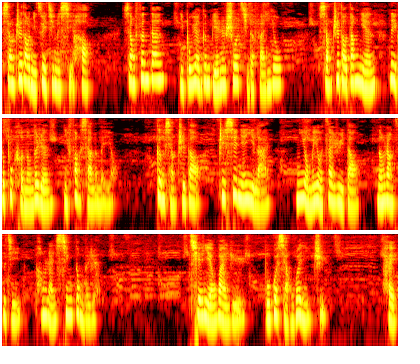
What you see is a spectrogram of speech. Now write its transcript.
想知道你最近的喜好，想分担你不愿跟别人说起的烦忧，想知道当年那个不可能的人你放下了没有，更想知道。这些年以来，你有没有再遇到能让自己怦然心动的人？千言万语，不过想问一句：嘿，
